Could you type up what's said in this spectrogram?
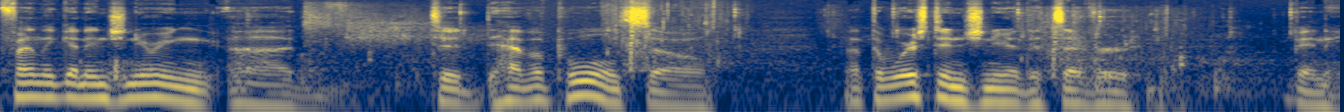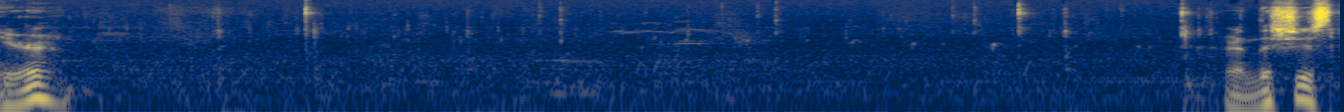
finally got engineering, uh, to have a pool, so... Not the worst engineer that's ever been here. Let's just...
